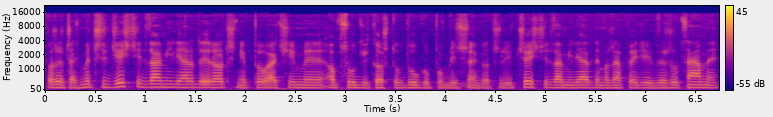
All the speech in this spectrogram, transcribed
pożyczać. My 32 miliardy rocznie płacimy obsługi kosztów długu publicznego, czyli 32 miliardy, można powiedzieć, wyrzucamy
